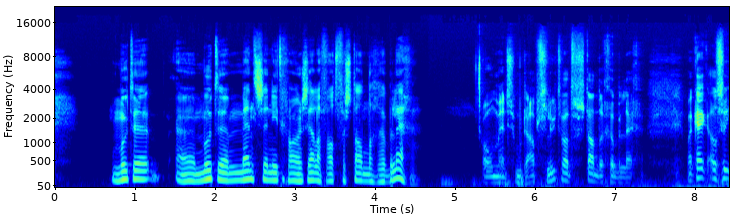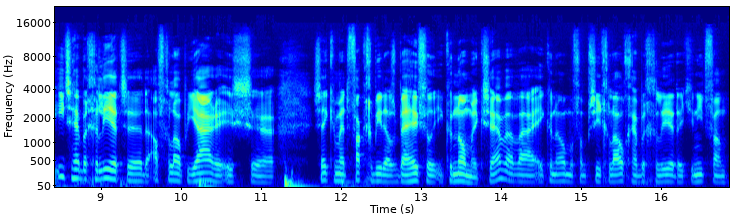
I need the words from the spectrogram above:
moeten, uh, moeten mensen niet gewoon zelf wat verstandiger beleggen? Oh, mensen moeten absoluut wat verstandiger beleggen. Maar kijk, als we iets hebben geleerd uh, de afgelopen jaren, is uh, zeker met vakgebieden als behavioral economics, hè, waar, waar, economen van psychologen hebben geleerd dat je niet van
